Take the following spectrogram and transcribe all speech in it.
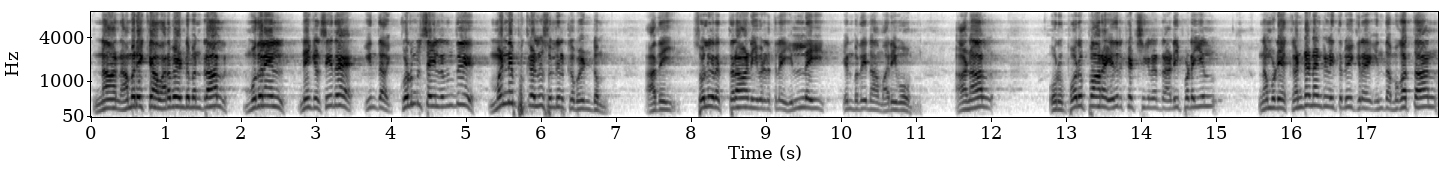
நான் அமெரிக்கா வர வேண்டும் என்றால் முதலில் நீங்கள் செய்த இந்த கொடுமை செயலிலிருந்து மன்னிப்பு கேள்வி சொல்லியிருக்க வேண்டும். அதை சொல்லுகிற திராணி இவரிடத்தில் இல்லை என்பதை நாம் அறிவோம். ஆனால் ஒரு பொறுப்பான எதிர்க்கட்சிகள் என்ற அடிப்படையில் நம்முடைய கண்டனங்களை தெரிவிக்கிற இந்த முகத்தான்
